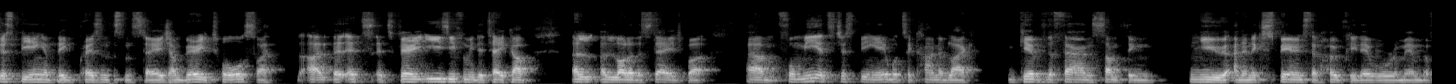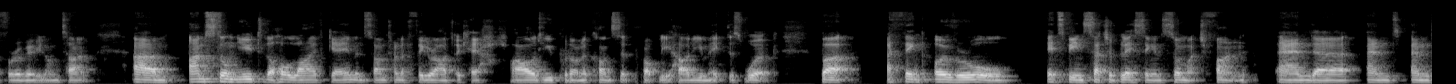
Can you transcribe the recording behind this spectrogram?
just being a big presence on stage. I'm very tall, so I, I, it's it's very easy for me to take up a, a lot of the stage. But um, for me, it's just being able to kind of like give the fans something new and an experience that hopefully they will remember for a very long time. Um, I'm still new to the whole live game, and so I'm trying to figure out, okay, how do you put on a concert properly? How do you make this work? But I think overall, it's been such a blessing and so much fun, and uh, and and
